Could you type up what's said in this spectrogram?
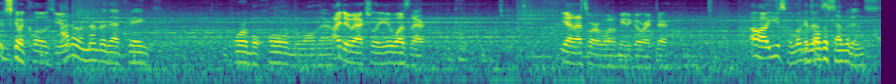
We're just gonna close you. I don't remember that big, horrible hole in the wall there. I do actually. It was there. Okay. Yeah, that's where it wanted me to go right there. Oh, how useful! Look at There's all this. this evidence.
